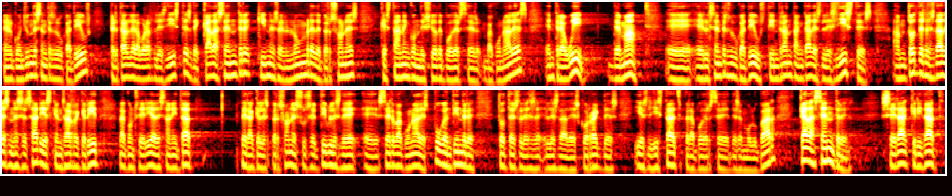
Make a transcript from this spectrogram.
en el conjunt de centres educatius per tal d'elaborar les llistes de cada centre quin és el nombre de persones que estan en condició de poder ser vacunades. Entre avui, demà, eh, els centres educatius tindran tancades les llistes amb totes les dades necessàries que ens ha requerit la Conselleria de Sanitat per a que les persones susceptibles de eh, ser vacunades puguen tindre totes les, les dades correctes i els llistats per a poder-se desenvolupar. Cada centre serà cridat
